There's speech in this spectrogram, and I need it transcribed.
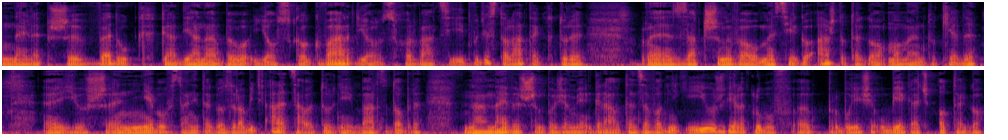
najlepszy według Guardiana był Josko Gvardiol z Chorwacji, dwudziestolatek, który e, zatrzymywał Messiego aż do tego momentu, kiedy e, już nie był w stanie tego zrobić, ale cały turniej bardzo dobry na najwyższym poziomie grał ten zawodnik i już wiele klubów e, próbuje się ubiegać o tego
